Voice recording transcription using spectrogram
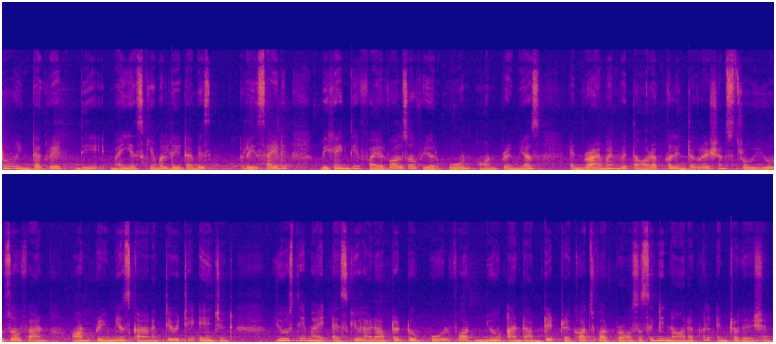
to integrate the MySQL database reside behind the firewalls of your own on-premise environment with Oracle integrations through use of an on-premise connectivity agent. Use the MySQL adapter to pull for new and update records for processing in Oracle integration.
